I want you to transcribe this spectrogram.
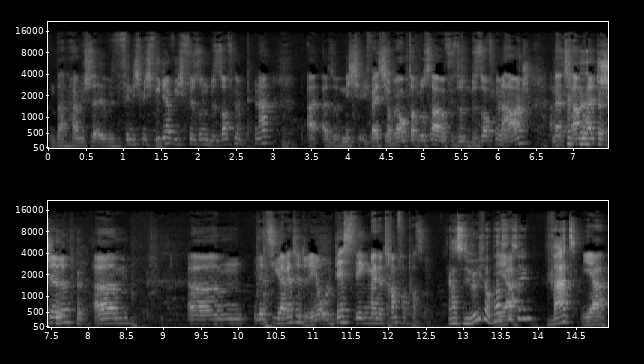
Und dann ich, äh, finde ich mich wieder, wie ich für so einen besoffenen Penner, äh, also nicht, ich weiß nicht, ob er obdachlos war, aber für so einen besoffenen Arsch an der Tramhaltestelle ähm, ähm, eine Zigarette drehe und deswegen meine Tram verpasse. Hast du die wirklich verpasst Ja. deswegen? Was? Ja,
